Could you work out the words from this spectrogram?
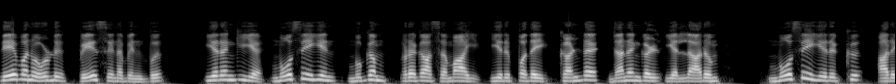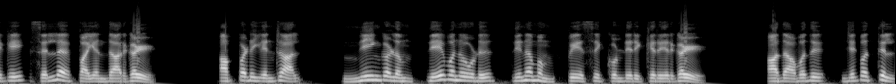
தேவனோடு பேசின பின்பு இறங்கிய மோசேயின் முகம் பிரகாசமாய் இருப்பதைக் கண்ட ஜனங்கள் எல்லாரும் மோசேயருக்கு அருகே செல்ல பயந்தார்கள். அப்படியென்றால் நீங்களும் தேவனோடு தினமும் பேசிக் கொண்டிருக்கிறீர்கள் அதாவது ஜெபத்தில்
